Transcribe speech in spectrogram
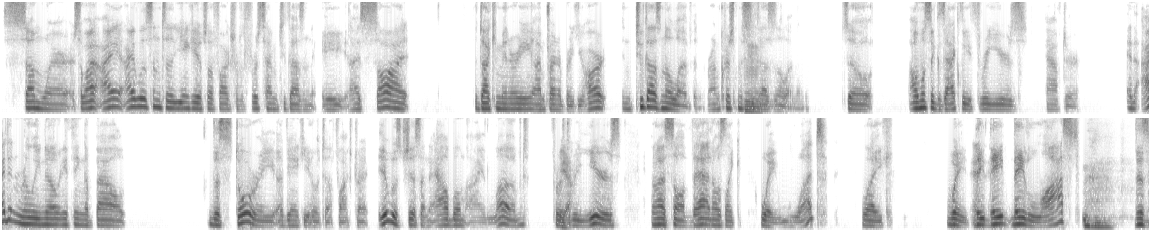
somewhere. So I, I I listened to Yankee Hotel Fox for the first time in 2008, and I saw it the documentary I'm Trying to Break Your Heart in 2011, around Christmas Hmm. 2011. So almost exactly three years after. And I didn't really know anything about the story of Yankee Hotel Foxtrot. It was just an album I loved for Yeah. three years. And I saw that and I was like, wait, what? Like, wait, they, they, they lost this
